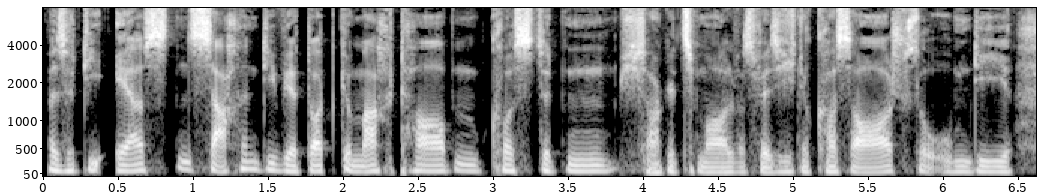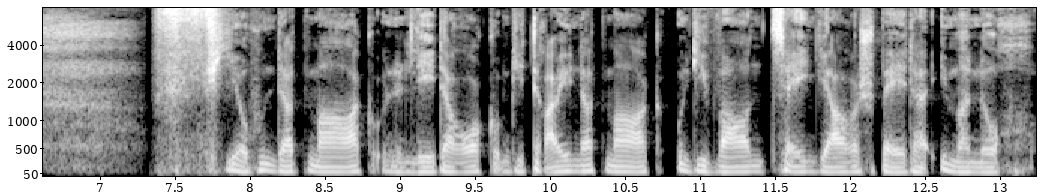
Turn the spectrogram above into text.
Also die ersten Sachen, die wir dort gemacht haben, kosteten, ich sage jetzt mal, was weiß ich, eine Cassage so um die 400 Mark und ein Lederrock um die 300 Mark und die waren zehn Jahre später immer noch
